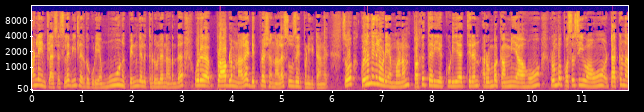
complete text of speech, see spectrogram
ஆன்லைன் கிளாஸஸ்ல வீட்டில் இருக்கக்கூடிய மூணு பெண்களுக்கு நடுவில் நடந்த ஒரு ப்ராப்ளம்னால டிப்ரெஷன்னால சூசைட் பண்ணிக்கிட்டாங்க. சோ குழந்தைகளுடைய மனம் பகுத்தறியக்கூடிய திறன் ரொம்ப கம்மியாகவும் ரொம்ப பொசசிவாகவும் டக்குன்னு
